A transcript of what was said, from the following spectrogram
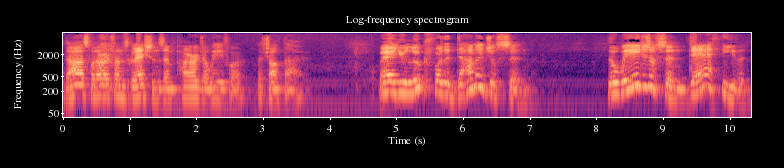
But as for our transgressions, them purge away for the shalt thou. Where you look for the damage of sin, the wages of sin, death even.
